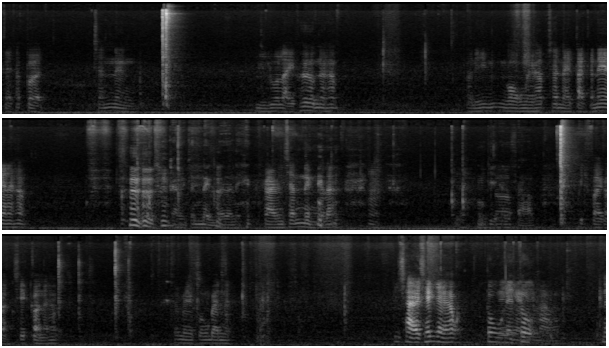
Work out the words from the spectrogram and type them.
แต่ถ้าเปิดชั้นหนึ่งมีรั่วไหลเพิ่มนะครับ ตอนนี้งงเลยครับชั้นไหนตัดกันแน่นะครับ กลายเป็นชั้นหนึ่งแล้วตอนนี้กลายเป็นชั้นหนึ่งไปแล้วอะเมื่อกี้ชั้นสามปิดไฟก่อนเช็คก่อนนะครับเจ้าเมย์คงแบนนะพี่ชายเช็คยังครับ ตู้ในตู้ใน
